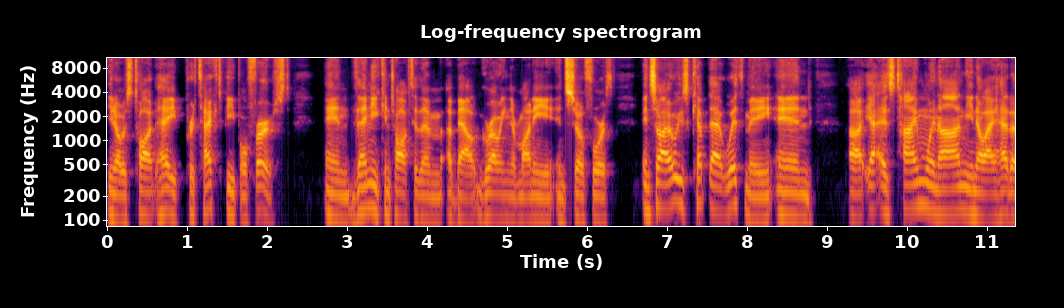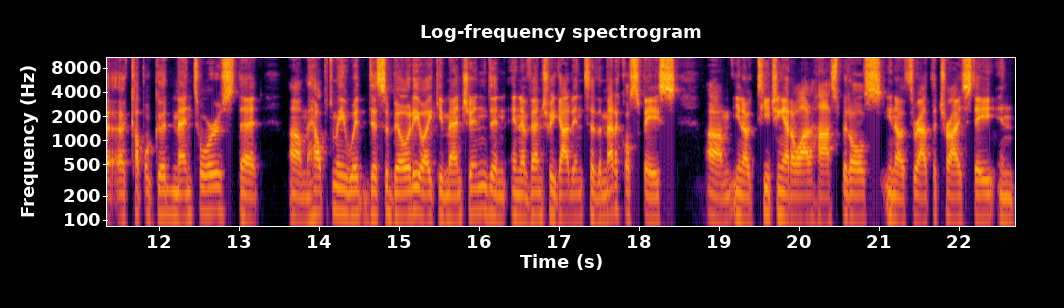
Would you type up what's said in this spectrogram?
you know, was taught, hey, protect people first. And then you can talk to them about growing their money and so forth. And so I always kept that with me. And uh, yeah, as time went on, you know, I had a, a couple good mentors that um, helped me with disability, like you mentioned, and, and eventually got into the medical space um, you know, teaching at a lot of hospitals, you know, throughout the tri-state, and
